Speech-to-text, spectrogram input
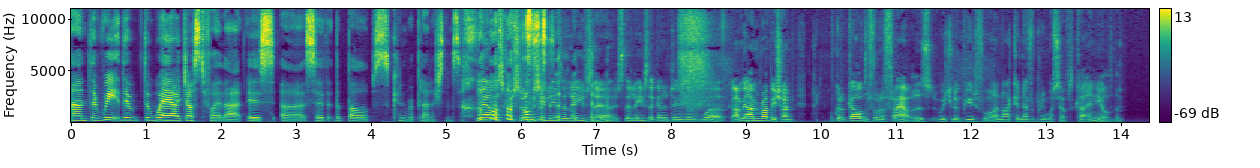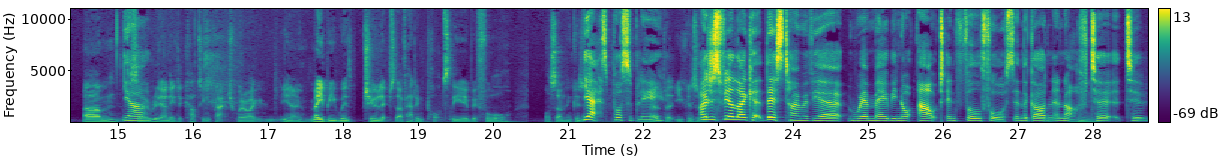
and the, re- the the way I justify that is uh, so that the bulbs can replenish themselves. yeah, well, it's good. So long as you leave the leaves there, it's the leaves that are going to do the work. I mean, I'm rubbish. I'm I've got a garden full of flowers which look beautiful, and I can never bring myself to cut any of them. Um, Yeah. So really, I need a cutting patch where I, you know, maybe with tulips that I've had in pots the year before or something. Cause, yes, possibly. uh, that you can I of, just feel like at this time of year we're maybe not out in full force in the garden enough Hmm. to, to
